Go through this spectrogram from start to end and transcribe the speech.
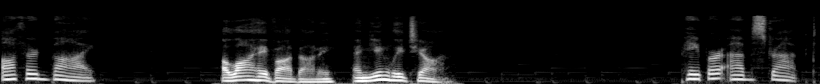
Authored by Elahe Vahdani and Yingli Tian. Paper Abstract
